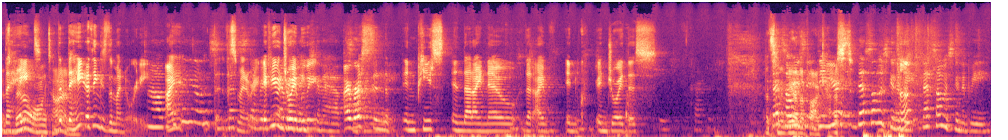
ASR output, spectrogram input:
the It's been hate, a long The, time. the hate I think is the minority. No, I you know, this, th- is- that's minority. every- If you enjoy a movie, I rest in the in peace in that I know that I've in, enjoyed this. That's, That's gonna be on the always- podcast. That's always gonna Huh? be. That's always gonna be.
